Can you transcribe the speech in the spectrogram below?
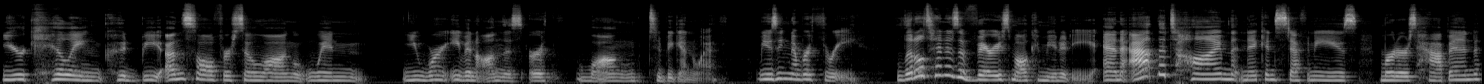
your killing could be unsolved for so long when you weren't even on this earth long to begin with. Musing number three. Littleton is a very small community, and at the time that Nick and Stephanie's murders happened,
